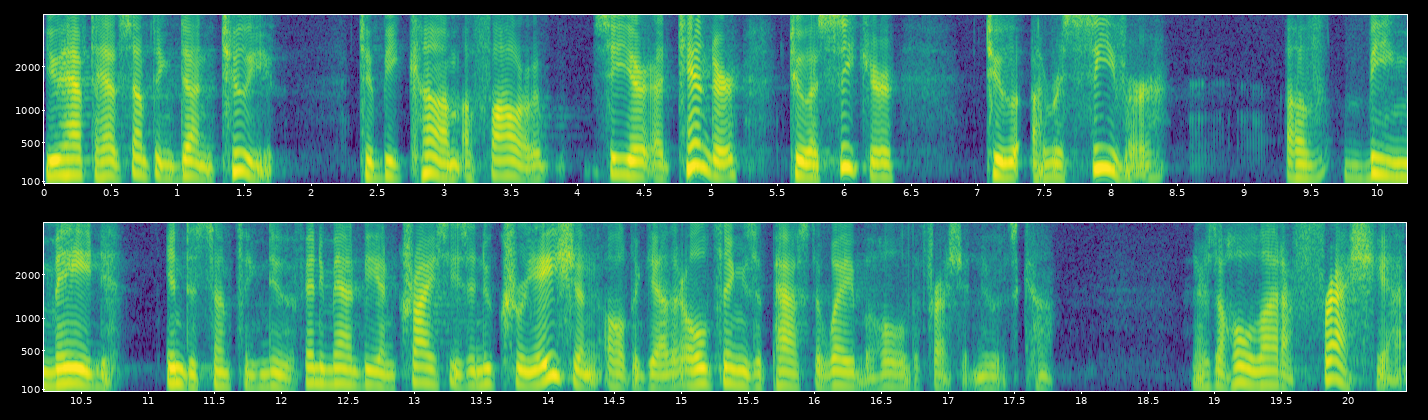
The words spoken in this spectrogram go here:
You have to have something done to you to become a follower. See, you're a tender to a seeker to a receiver of being made into something new. If any man be in Christ, he's a new creation altogether. Old things have passed away. Behold, the fresh and new has come. There's a whole lot of fresh yet.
